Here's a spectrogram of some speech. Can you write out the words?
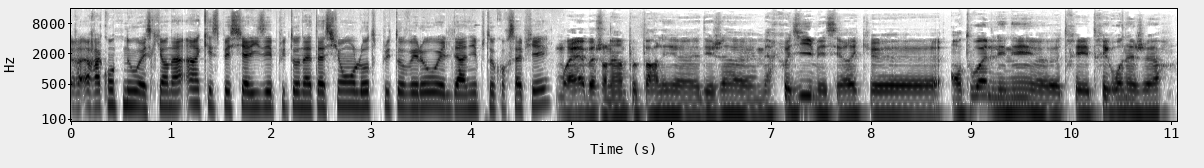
Raconte-nous, est-ce qu'il y en a un qui est spécialisé plutôt natation, l'autre plutôt vélo et le dernier plutôt course à pied? Ouais, bah j'en ai un peu parlé déjà mercredi, mais c'est vrai que Antoine l'aîné très très gros nageur,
